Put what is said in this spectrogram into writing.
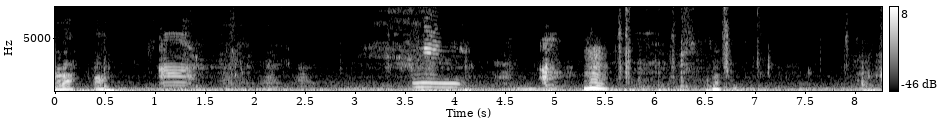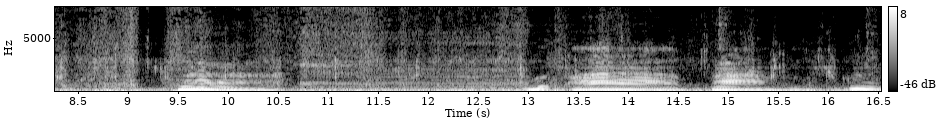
알아? 아. Ah. Ah. Mm.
